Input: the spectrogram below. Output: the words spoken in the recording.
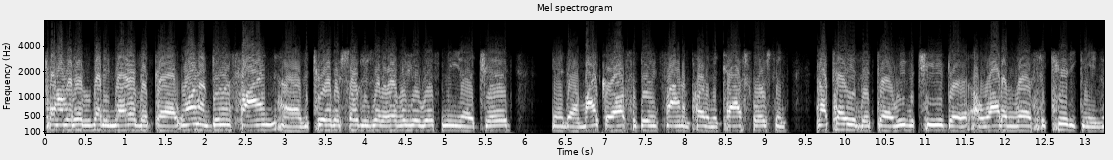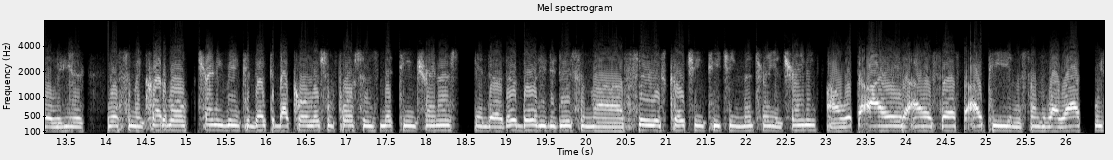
kind of let everybody know that uh, one, I'm doing fine. Uh, the two other soldiers that are over here with me, uh, Jared and uh, Mike, are also doing fine. I'm part of the task force, and, and I'll tell you that uh, we've achieved a, a lot of uh, security gains over here with some incredible training being conducted by Coalition Forces mid-team trainers and uh, their ability to do some uh, serious coaching, teaching, mentoring, and training uh, with the IA, the ISF, the IP, and the Sons of Iraq. We've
